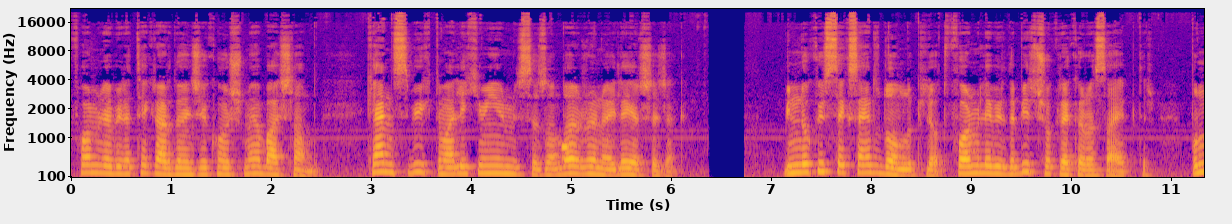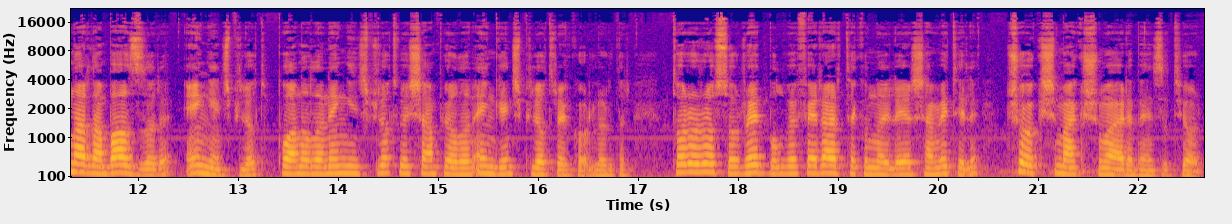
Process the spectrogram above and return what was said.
Formula 1'e tekrar döneceği konuşmaya başlandı. Kendisi büyük ihtimalle 2020 sezonda Renault ile yarışacak. 1987 doğumlu pilot Formula 1'de birçok rekora sahiptir. Bunlardan bazıları en genç pilot, puan alan en genç pilot ve şampiyon olan en genç pilot rekorlarıdır. Toro Rosso, Red Bull ve Ferrari takımlarıyla yarışan Vettel'i çoğu kişi Michael Schumacher'e benzetiyordu.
